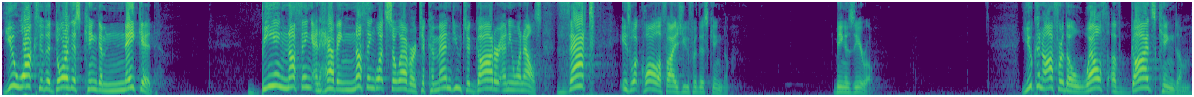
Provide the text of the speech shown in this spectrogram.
You walk through the door of this kingdom naked, being nothing and having nothing whatsoever to commend you to God or anyone else. That is what qualifies you for this kingdom being a zero. You can offer the wealth of God's kingdom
